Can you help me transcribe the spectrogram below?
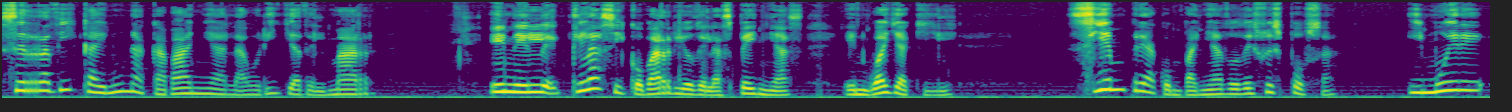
se radica en una cabaña a la orilla del mar, en el clásico barrio de Las Peñas, en Guayaquil, siempre acompañado de su esposa, y muere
